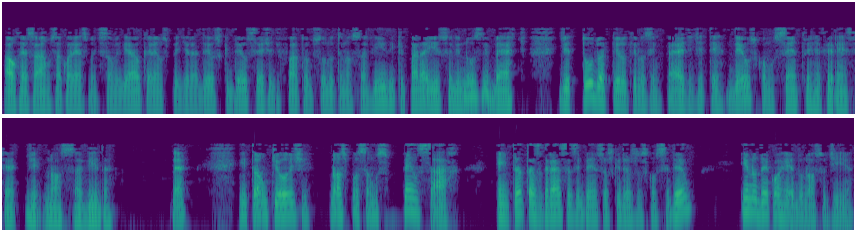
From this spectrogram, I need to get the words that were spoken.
ao rezarmos a quaresma de São Miguel, queremos pedir a Deus que Deus seja de fato absoluto em nossa vida e que para isso Ele nos liberte de tudo aquilo que nos impede de ter Deus como centro e referência de nossa vida. Né? Então, que hoje nós possamos pensar em tantas graças e bênçãos que Deus nos concedeu e no decorrer do nosso dia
